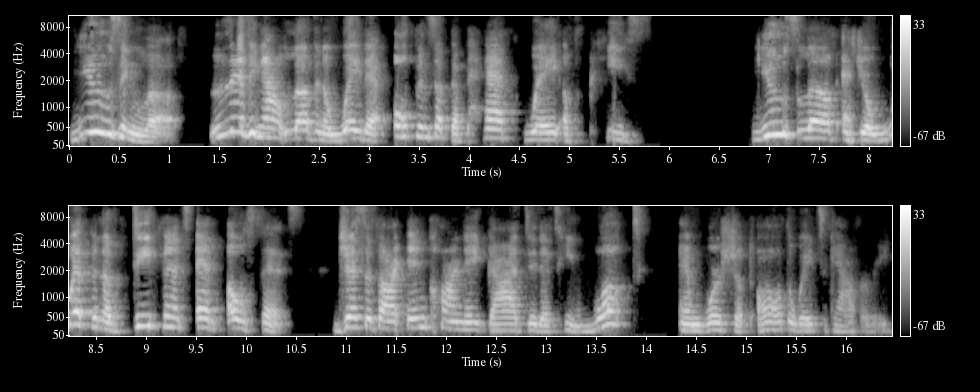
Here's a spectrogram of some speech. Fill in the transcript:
using love, living out love in a way that opens up the pathway of peace. Use love as your weapon of defense and offense, just as our incarnate God did as he walked and worshiped all the way to Calvary.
